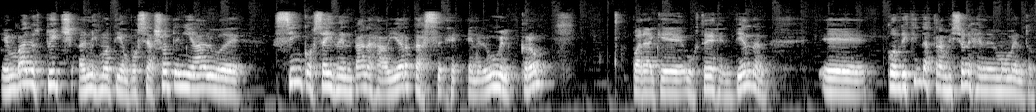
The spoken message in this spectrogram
en varios Twitch al mismo tiempo. O sea, yo tenía algo de 5 o 6 ventanas abiertas en el Google Chrome para que ustedes entiendan, con distintas transmisiones en el momento.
